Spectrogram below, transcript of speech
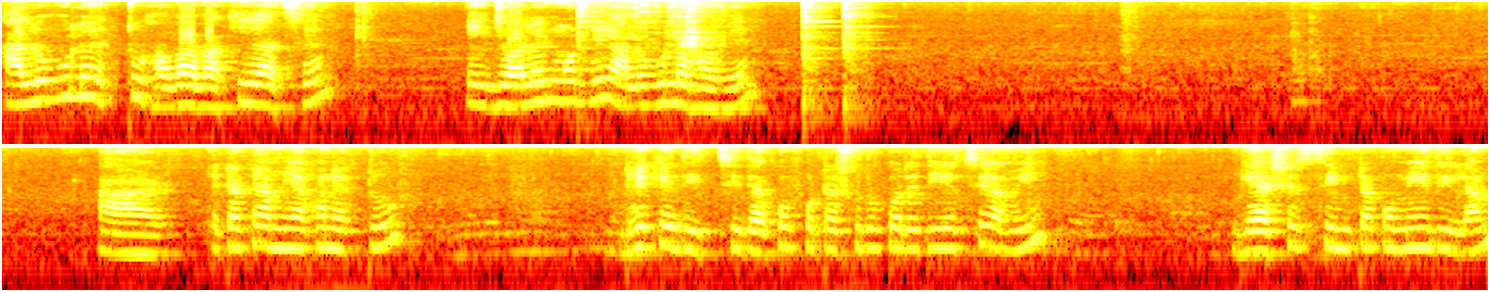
আলুগুলো একটু হওয়া বাকি আছে। এই জলের মধ্যেই আলুগুলো হবে। আর এটাকে আমি এখন একটু ঢেকে দিচ্ছি। দেখো, ফোটা শুরু করে দিয়েছে। আমি গ্যাসের সিমটা কমিয়ে দিলাম।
